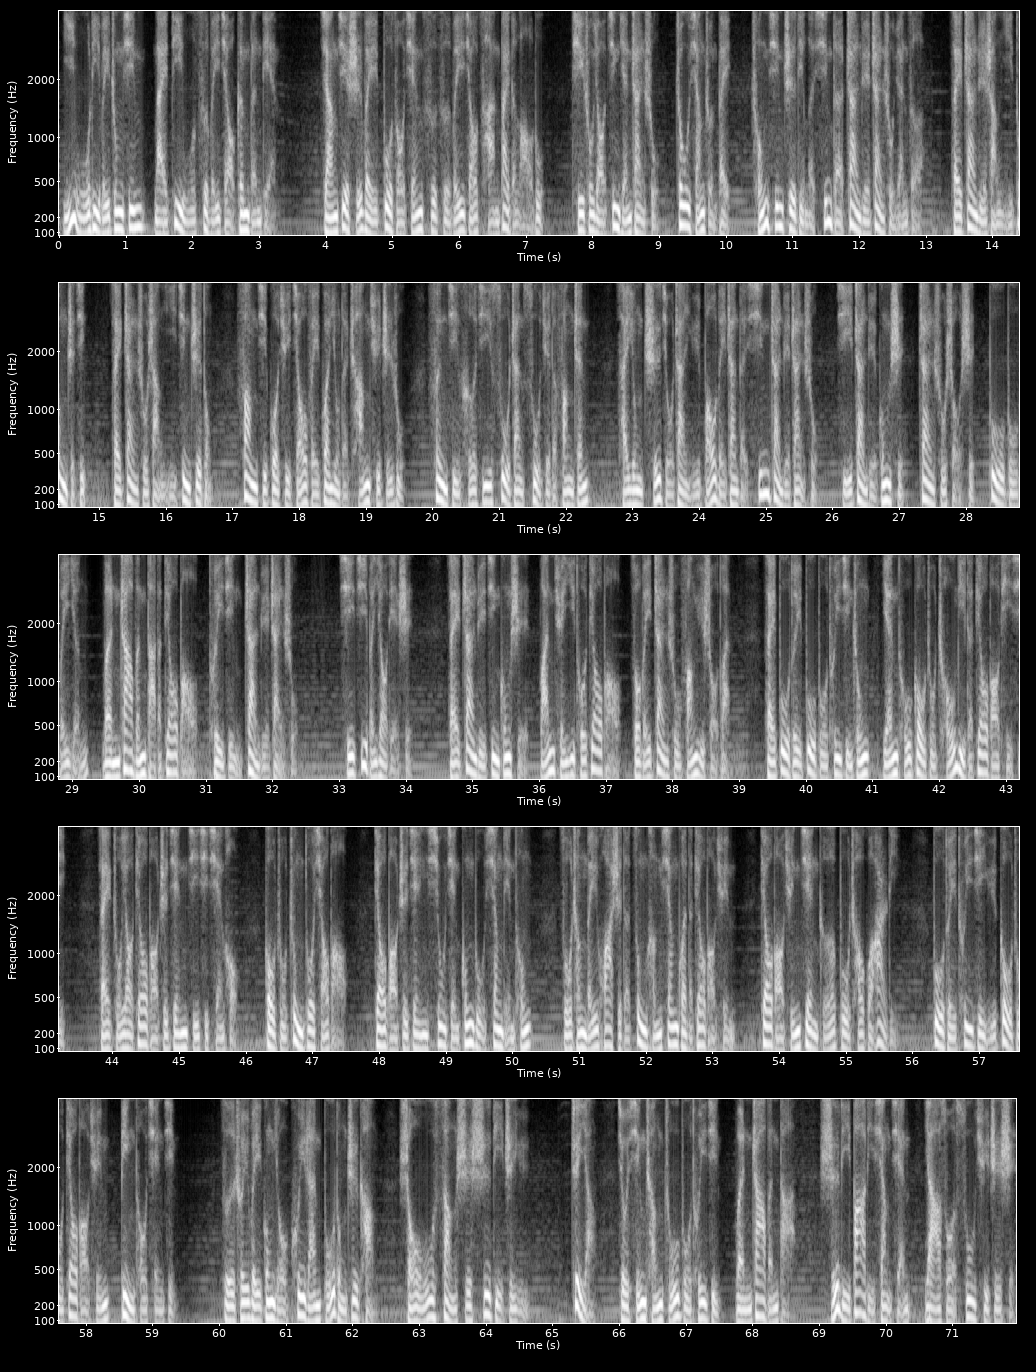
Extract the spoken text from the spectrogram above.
以武力为中心，乃第五次围剿根本点。蒋介石为不走前四次围剿惨败的老路，提出要精研战术、周详准备，重新制定了新的战略战术原则。在战略上以动制静，在战术上以静制动，放弃过去剿匪惯用的长驱直入、奋进合击、速战速决的方针，采用持久战与堡垒战的新战略战术及战略攻势、战术手势，步步为营、稳扎稳打的碉堡推进战略战术。其基本要点是，在战略进攻时完全依托碉堡作为战术防御手段，在部队步步推进中沿途构筑稠密的碉堡体系，在主要碉堡之间及其前后构筑众多小堡，碉堡之间修建公路相连通，组成梅花式的纵横相关的碉堡群，碉堡群间隔不超过二里，部队推进与构筑碉堡群并头前进，自吹魏公有岿然不动之抗。手无丧失失地之余，这样就形成逐步推进、稳扎稳打、十里八里向前压缩苏区之势。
